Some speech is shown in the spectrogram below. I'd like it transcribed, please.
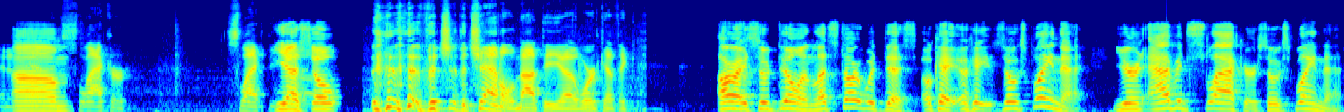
and an Um, slacker. Slack. The, Yeah, uh, so the ch- the channel, not the uh, work ethic. all right, so Dylan, let's start with this. Okay, okay, so explain that. You're an avid slacker, so explain that.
